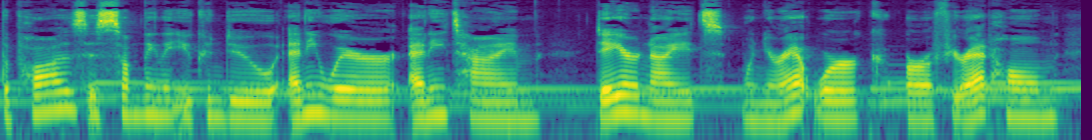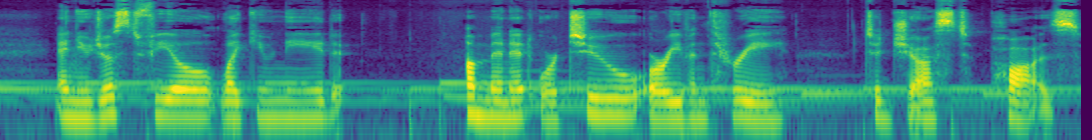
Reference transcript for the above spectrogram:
The pause is something that you can do anywhere, anytime day or night, when you're at work or if you're at home and you just feel like you need a minute or two or even three to just pause.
